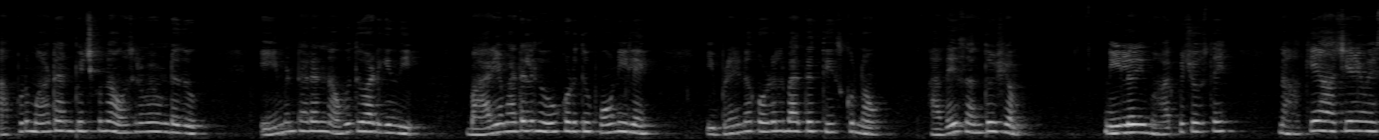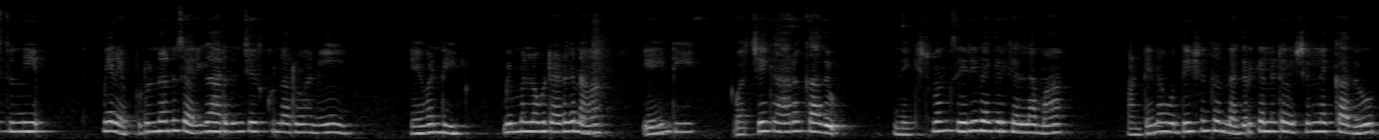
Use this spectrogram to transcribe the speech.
అప్పుడు మాట అనిపించుకునే అవసరమే ఉండదు. ఏమంటారని నవ్వుతూ అడిగింది. భార్య మాటలకి ఊకొడుతూ పోనీలే. ఇప్పుడైనా కోడలు బాధ్యత తీసుకున్నావు. అదే సంతోషం. నీలో ఈ మార్పు చూస్తే నాకే ఆశ్చర్యం వేస్తుంది. మీరు ఎప్పుడు నన్ను సరిగా అర్థం చేసుకున్నారు అని. ఏవండి? మిమ్మల్ని ఒకటి అడగనా? ఏంటి? వచ్చే కారం కాదు. నెక్స్ట్ మంత్ సిరి దగ్గరికి వెళ్దామా? అంటే నా ఉద్దేశం తన దగ్గరికి వెళ్ళటం విషయంలో కాదు.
